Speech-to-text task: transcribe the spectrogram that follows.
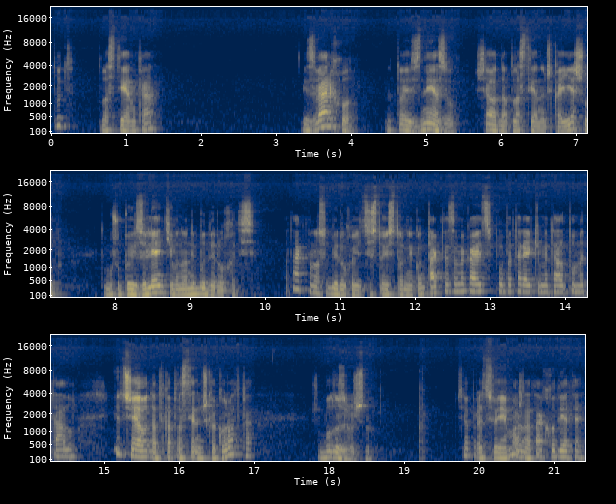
Тут пластинка. І зверху, тобто знизу, ще одна пластиночка є, щоб, тому що по ізоленті воно не буде рухатися. А так воно собі рухається. З тої сторони контакти замикаються по батарейки метал по металу. І ще одна така пластиночка коротка, щоб було зручно. Все працює, можна так ходити.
